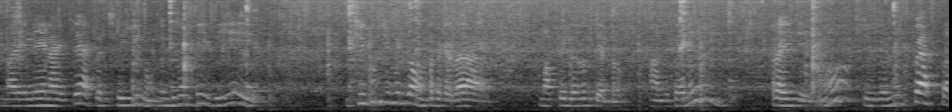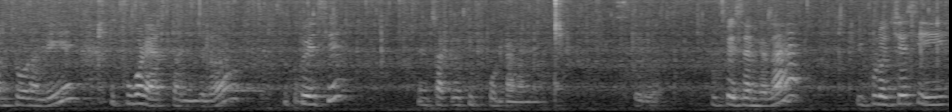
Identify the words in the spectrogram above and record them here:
మరి నేనైతే అట్లా చెయ్యను. ఎందుకంటే ఇది చిగురు చిగురుగా ఉంటుంది కదా మా పిల్లలు తినరు. అందుకని ఫ్రై చేయను. ఇదిగోని ఉప్పు వేస్తాను చూడండి. ఉప్పు కూడా వేస్తాను ఇందులో. ఉప్పు వేసి నేను చక్కగా తిప్పుకుంటాను అనమాట ఉప్పు వేసాను కదా. ఇప్పుడు వచ్చేసి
